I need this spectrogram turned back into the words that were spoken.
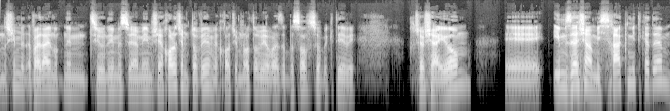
אנשים ודאי נותנים ציונים מסוימים שיכול להיות שהם טובים ויכול להיות שהם לא טובים, אבל זה בסוף סובייקטיבי. אני חושב שהיום, עם זה שהמשחק מתקדם,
